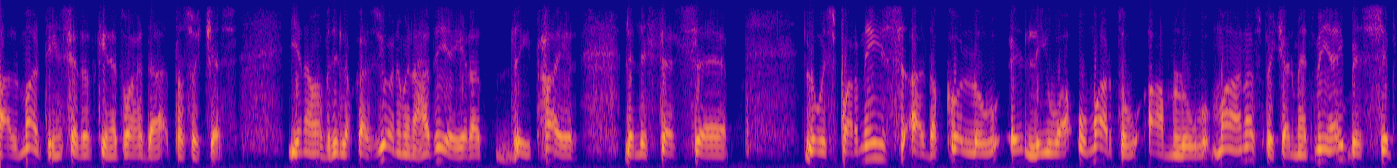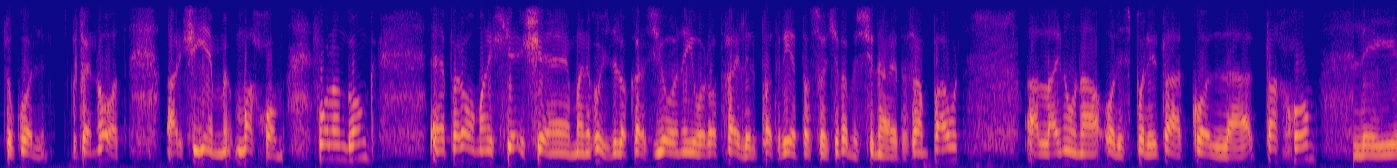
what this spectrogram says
għall-Maltin setgħet kienet waħda ta' suċċess. Jiena f'din l-okkażjoni min-naħa tiegħi radejt ħajr lill-istess Louis Parnis għal dak kollu li huwa u martu għamlu magħna speċjalment miegħi biss sibt ukoll fejn noqgħod għal xi jiem magħhom Folongong, eh, però ma nixtieqx eh, ma nieħux dil-okkażjoni u rotħaj lil patrijiet tas-Soċjetà Missjunarja ta' San Pawl għall-għajnuna u l-ispolità kollha tagħhom li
